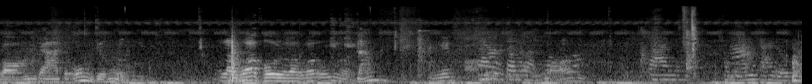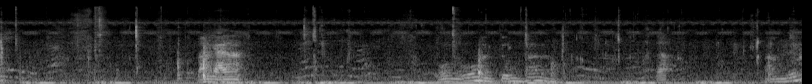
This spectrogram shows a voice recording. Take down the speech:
còn ăn cha tôi uống chưa được. Lâu quá khôi lâu quá uống rồi. Đắng nghe. Ăn xong rồi bỏ cay không ăn cay được. Đón dài nè uống uống ăn chung hết rồi. Dạ. ăn miếng.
